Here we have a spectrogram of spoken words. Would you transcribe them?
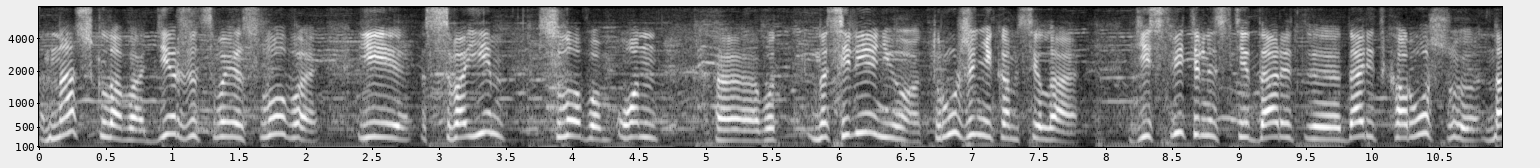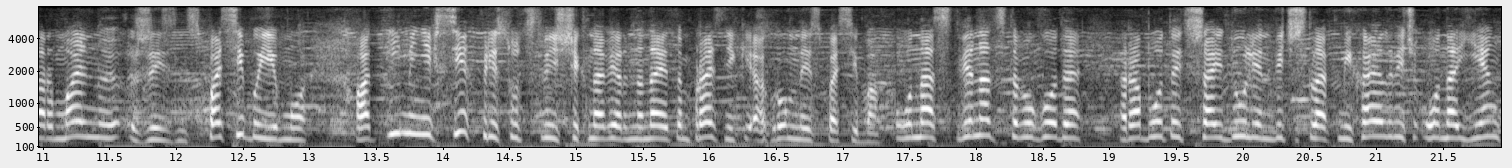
наш глава держит свое слово и своим словом он вот, населению, труженикам села действительности дарит, дарит хорошую, нормальную жизнь. Спасибо ему. От имени всех присутствующих, наверное, на этом празднике огромное спасибо. У нас с 2012 года работает Шайдулин Вячеслав Михайлович, он аен,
